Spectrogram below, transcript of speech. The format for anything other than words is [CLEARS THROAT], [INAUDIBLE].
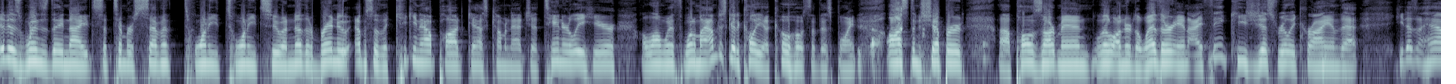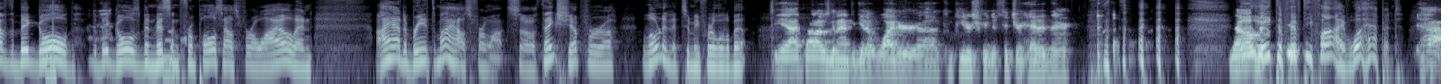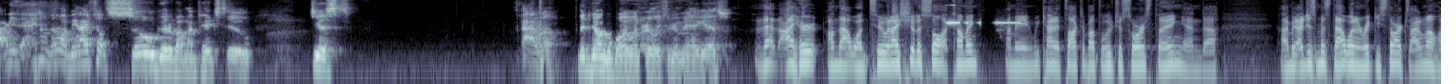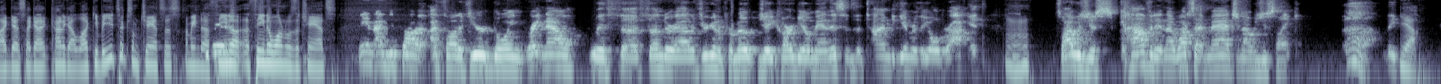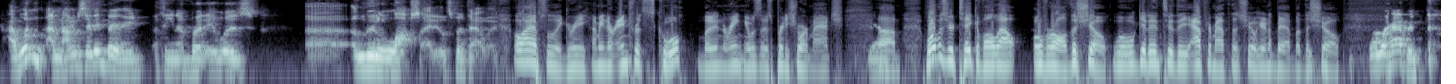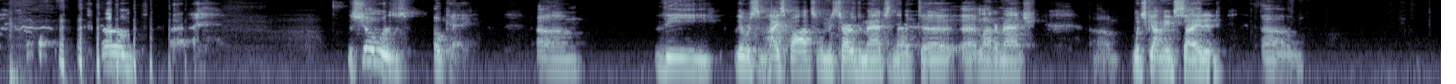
It is Wednesday night, September 7th, 2022. Another brand new episode of the Kicking Out podcast coming at you. Tanner Lee here, along with one of my, I'm just going to call you a co host at this point, [LAUGHS] Austin Shepherd, uh, Paul Zartman, a little under the weather. And I think he's just really crying that he doesn't have the big gold. The big gold's been missing from Paul's house for a while. And I had to bring it to my house for once. So thanks, Shep, for uh, loaning it to me for a little bit. Yeah, I thought I was going to have to get a wider uh, computer screen to fit your head in there. [LAUGHS] no, 88 to 55. What happened? Yeah, I, I, don't know. I mean, I felt so good about my picks too. Just, I don't know. The Jungle Boy one really threw me. I guess that I hurt on that one too, and I should have saw it coming. I mean, we kind of talked about the Luchasaurus thing, and uh, I mean, I just missed that one and Ricky Starks. I don't know. I guess I got kind of got lucky, but you took some chances. I mean, yeah. Athena Athena one was a chance. Man, I just thought I thought if you're going right now with uh, Thunder out, if you're going to promote Jade Cargill, man, this is the time to give her the old rocket. Mm-hmm. So I was just confident, and I watched that match, and I was just like, "Ugh." They, yeah. I wouldn't. I'm not going to say they buried Athena, but it was uh, a little lopsided. Let's put it that way. Oh, I absolutely agree. I mean, their entrance is cool, but in the ring, it was, it was a pretty short match. Yeah. Um, what was your take of All Out overall? The show. We'll, we'll get into the aftermath of the show here in a bit, but the show. [LAUGHS] well, what happened? [LAUGHS] um, the show was okay. Um, the there were some high spots when we started the match in that uh, uh, ladder match um, which got me excited. Um,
